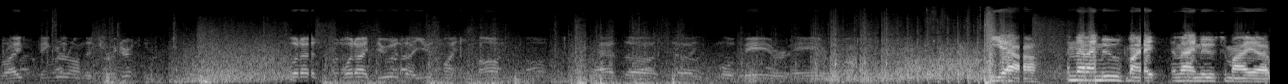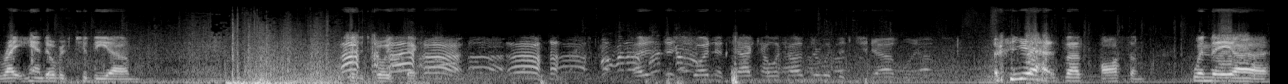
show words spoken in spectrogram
right finger on the trigger. What I, what I do is I use my thumb as a, to obey or A or Yeah. And then I move my and then I move to my uh, right hand over to the um, to the joystick. I just destroyed an attack helicopter with the javelin. yes, that's awesome. When they, uh...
